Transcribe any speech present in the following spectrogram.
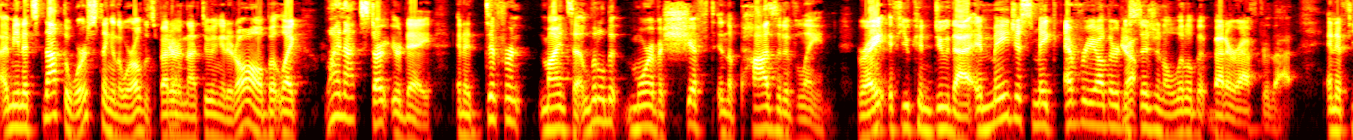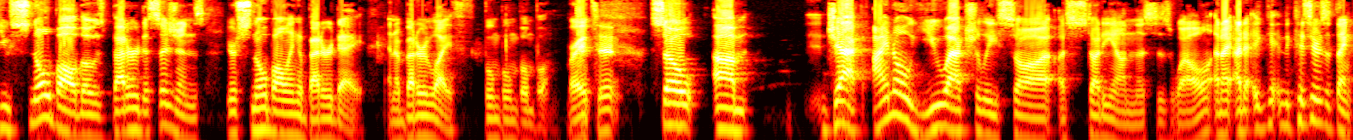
i mean it's not the worst thing in the world. It's better than not doing it at all. But like why not start your day in a different mindset a little bit more of a shift in the positive lane right? If you can do that, it may just make every other decision yep. a little bit better after that. And if you snowball those better decisions, you're snowballing a better day and a better life. Boom, boom, boom, boom. Right? That's it. So, um, Jack, I know you actually saw a study on this as well, and I because here's the thing:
